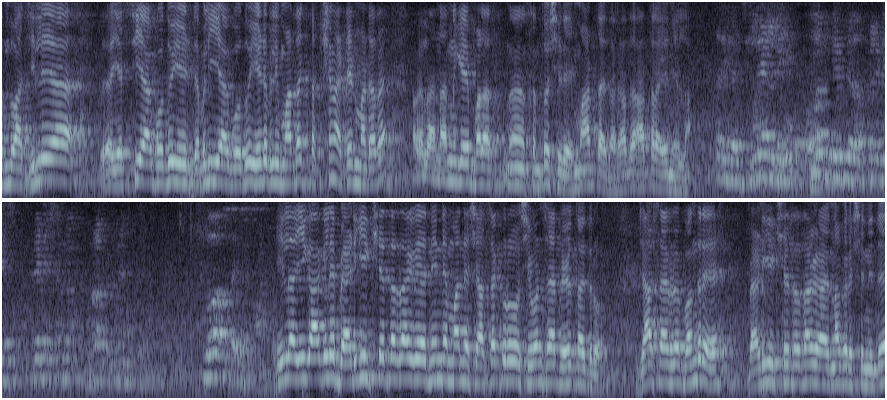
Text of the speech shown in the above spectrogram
ಒಂದು ಆ ಜಿಲ್ಲೆಯ ಎಸ್ ಸಿ ಆಗ್ಬೋದು ಎ ಡಬ್ಲ್ಯು ಇ ಆಗ್ಬೋದು ಎ ಡಬ್ಲ್ಯೂ ಮಾಡಿದಾಗ ತಕ್ಷಣ ಅಟೆಂಡ್ ಮಾಡ್ಯಾರ. ಅವೆಲ್ಲ ನನಗೆ ಭಾಳ ಸಂತೋಷ ಇದೆ ಮಾಡ್ತಾ ಇದ್ದಾರೆ. ಅದು ಆ ಥರ ಏನಿಲ್ಲ. ಸರ್, ಈಗ ಜಿಲ್ಲೆಯಲ್ಲಿ ಇಲ್ಲ, ಈಗಾಗಲೇ ಬ್ಯಾಡಗಿ ಕ್ಷೇತ್ರದಾಗ ನಿನ್ನೆ ಮಾನ್ಯ ಶಾಸಕರು ಶಿವಣ್ಣ ಸಾಹೇಬ್ರು ಹೇಳ್ತಾ ಇದ್ರು. ಜಾರ್ ಸಾಹೇಬ್ರೆ ಬಂದರೆ ಬ್ಯಾಡಗಿ ಕ್ಷೇತ್ರದಾಗ ಇನಾಗ್ರೇಷನ್ ಇದೆ.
